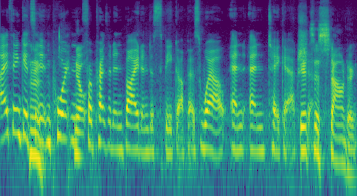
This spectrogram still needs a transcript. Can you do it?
I think it's hmm. important no. for President Biden to speak up as well and, and take action. It's astounding.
